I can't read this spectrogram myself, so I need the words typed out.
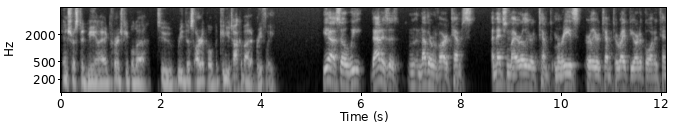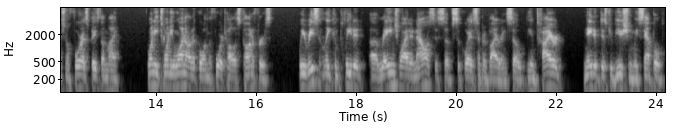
interested me, and I encourage people to to read this article. But can you talk about it briefly? Yeah, so we that is a, another of our attempts. I mentioned my earlier attempt, Marie's earlier attempt to write the article on intentional forests based on my 2021 article on the four tallest conifers. We recently completed a range-wide analysis of Sequoia sempervirens. So the entire native distribution, we sampled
